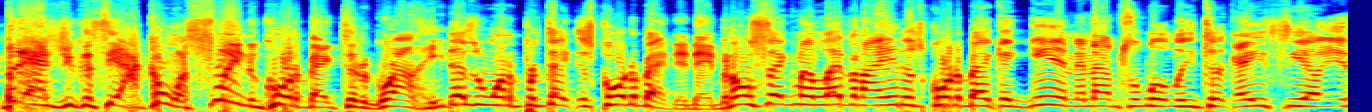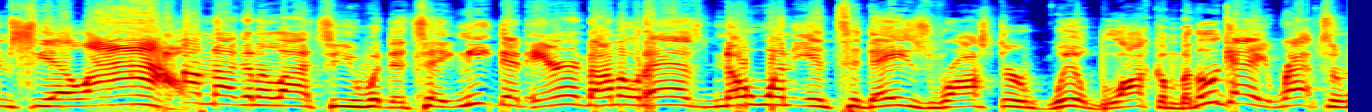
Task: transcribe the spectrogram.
But as you can see, I go and sling the quarterback to the ground. He doesn't want to protect his quarterback today. But on second and 11, I hit his quarterback again and absolutely took ACL, MCL out. I'm not going to lie to you with the technique that Aaron Donald has, no one in today's roster will block him. But look how he wraps and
